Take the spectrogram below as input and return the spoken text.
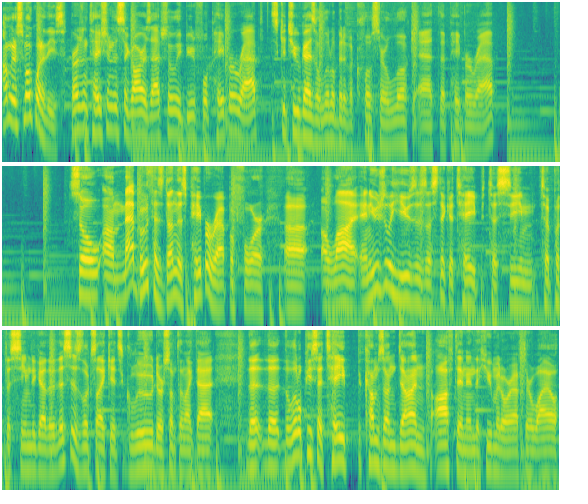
I'm gonna smoke one of these. Presentation of the cigar is absolutely beautiful, paper wrapped. Let's get you guys a little bit of a closer look at the paper wrap. So um, Matt Booth has done this paper wrap before uh, a lot, and usually he uses a stick of tape to seam to put the seam together. This is looks like it's glued or something like that. The the the little piece of tape comes undone often in the humidor after a while.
